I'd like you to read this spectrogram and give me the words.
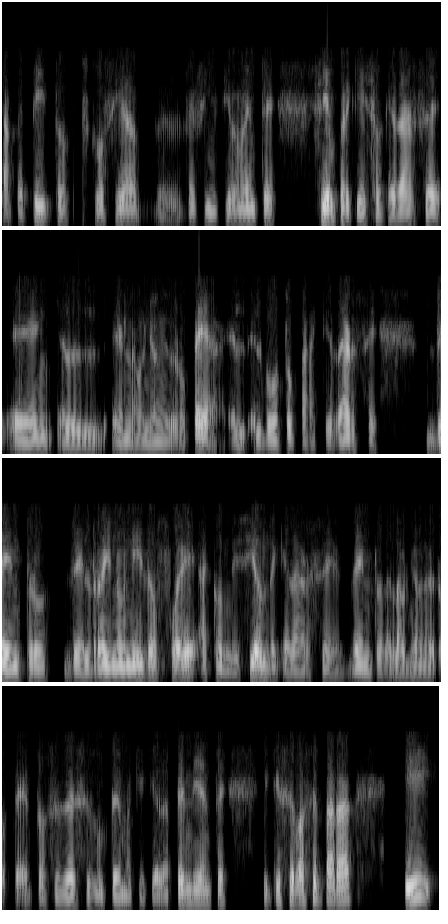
apetito. Escocia definitivamente siempre quiso quedarse en, el, en la Unión Europea. El, voto para quedarse dentro del Reino Unido fue a condición de quedarse dentro de la Unión Europea. Entonces ese es un tema que queda pendiente y que se va a separar y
